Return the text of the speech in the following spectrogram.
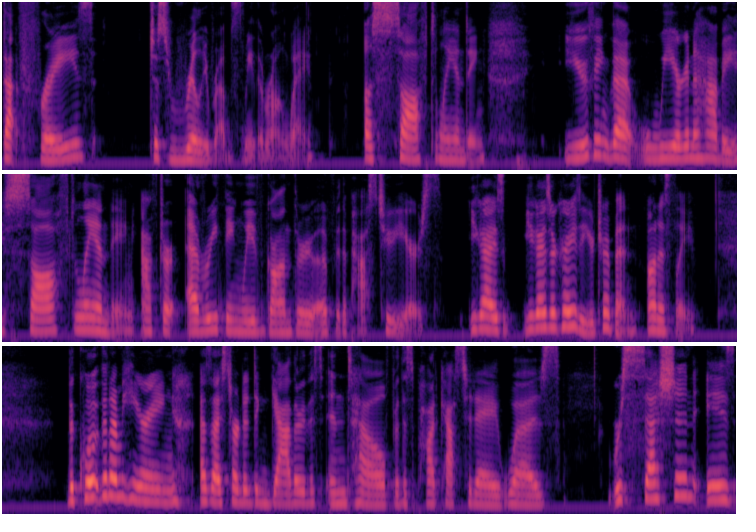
that phrase just really rubs me the wrong way. A soft landing. You think that we are going to have a soft landing after everything we've gone through over the past 2 years you guys you guys are crazy. You're tripping, honestly. The quote that I'm hearing as I started to gather this intel for this podcast today was recession is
